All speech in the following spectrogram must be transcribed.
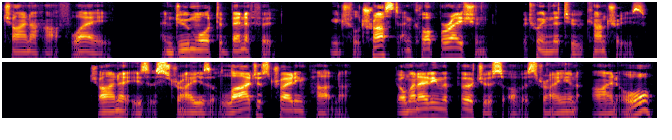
China halfway and do more to benefit mutual trust and cooperation between the two countries. China is Australia's largest trading partner, dominating the purchase of Australian iron ore,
